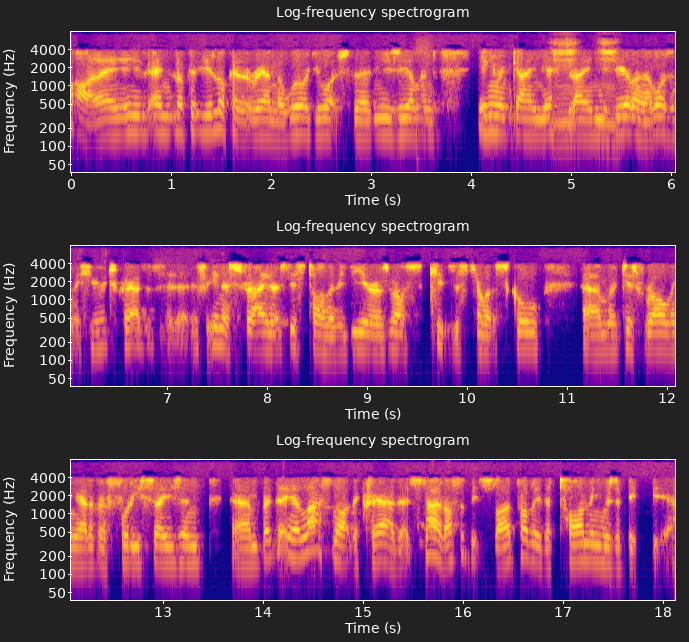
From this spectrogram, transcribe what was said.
Oh, and, and look at you look at it around the world. You watch the New Zealand England game yesterday mm-hmm. in New mm. Zealand. It wasn't a huge crowd. It's, in Australia, it's this time of the year as well. Kids are still at school. Um, we're just rolling out of a footy season. Um, but you know, last night the crowd it started off a bit slow. Probably the timing was a bit a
